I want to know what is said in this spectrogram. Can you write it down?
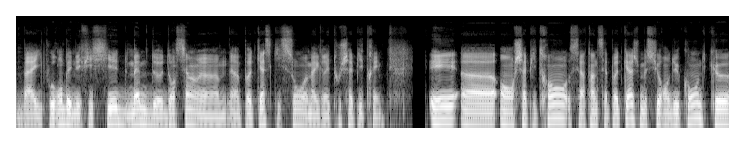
bah, ils pourront bénéficier même d'anciens podcasts qui sont malgré tout chapitrés. Et euh, en chapitrant certains de ces podcasts, je me suis rendu compte que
